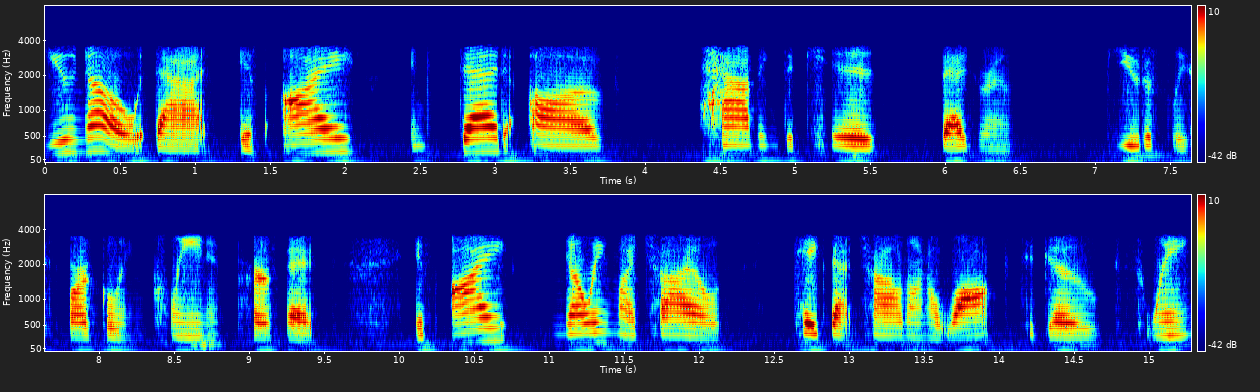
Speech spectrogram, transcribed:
you know that if I, instead of having the kids' bedroom beautifully sparkling, clean, and perfect, if I, knowing my child, take that child on a walk to go swing,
